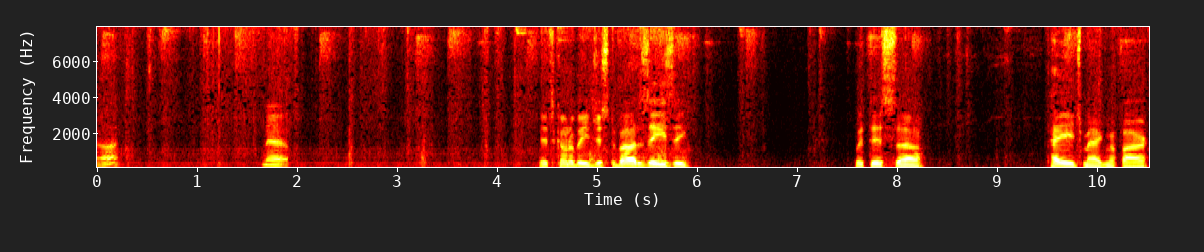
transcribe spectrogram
Alright. Now it's going to be just about as easy with this uh, page magnifier.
